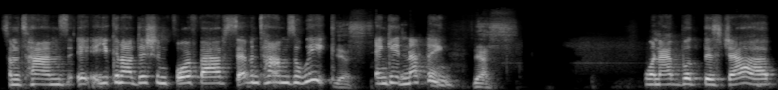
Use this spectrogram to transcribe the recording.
sometimes it, you can audition four, five, seven times a week Yes. and get nothing. Yes. When I booked this job,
